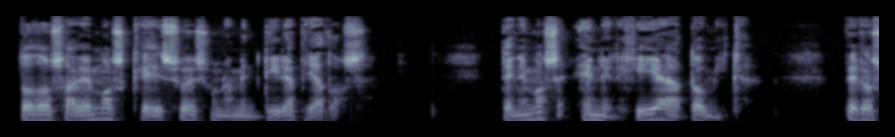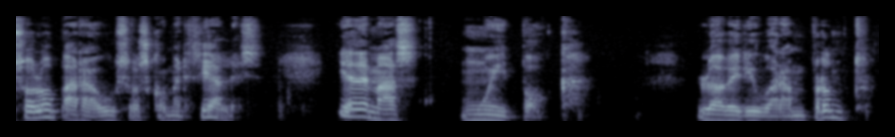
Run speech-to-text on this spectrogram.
todos sabemos que eso es una mentira piadosa. Tenemos energía atómica, pero solo para usos comerciales, y además muy poca. Lo averiguarán pronto.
